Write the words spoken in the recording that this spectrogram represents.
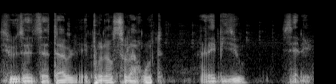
si vous êtes à table, et prudence sur la route. Allez, bisous. Salut.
